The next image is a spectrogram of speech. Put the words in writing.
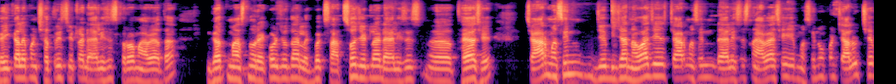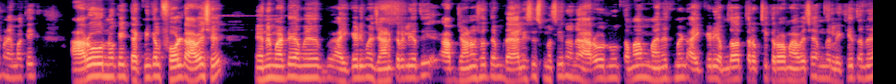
ગઈકાલે પણ છત્રીસ જેટલા ડાયાલિસિસ કરવામાં આવ્યા હતા. ગત માસનો રેકોર્ડ જોતાં લગભગ સાતસો જેટલા ડાયાલિસિસ થયા છે. ચાર મશીન જે બીજા નવા જે ચાર મશીન ડાયાલિસિસના આવ્યા છે, એ મશીનો પણ ચાલુ જ છે, પણ એમાં કંઈક આરઓનો કંઈક ટેકનિકલ ફોલ્ટ આવે છે. એને માટે અમે આઈકેડીમાં જાણ કરેલી હતી. આપ જાણો છો તેમ ડાયાલિસિસ મશીન અને આરઓનું તમામ મેનેજમેન્ટ આઈકેડી અમદાવાદ તરફથી કરવામાં આવે છે. અમને લેખિત અને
